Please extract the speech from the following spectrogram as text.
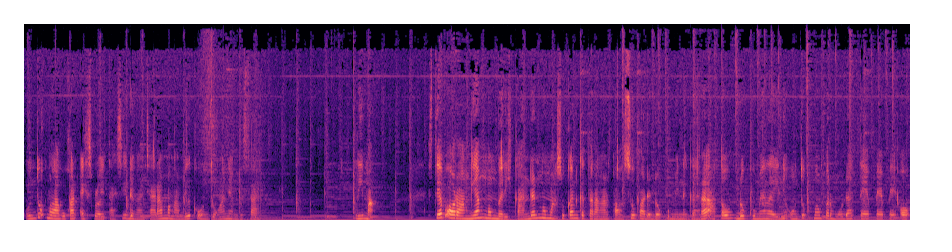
untuk melakukan eksploitasi dengan cara mengambil keuntungan yang besar. 5. Setiap orang yang memberikan dan memasukkan keterangan palsu pada dokumen negara atau dokumen lainnya untuk mempermudah TPPO.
